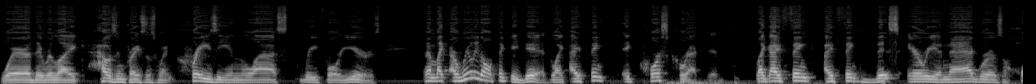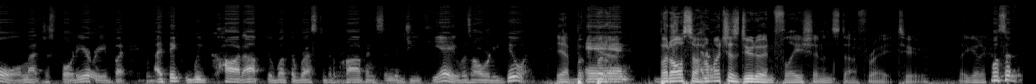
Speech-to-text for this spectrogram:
where they were like, housing prices went crazy in the last three four years, and I'm like, I really don't think they did. Like I think it course corrected. Like I think I think this area, Niagara as a whole, not just Fort Erie, but I think we caught up to what the rest of the province and the GTA was already doing. Yeah, but but, uh, And but also how much is due to inflation and stuff, right? Too. Like, you gotta. Well, so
